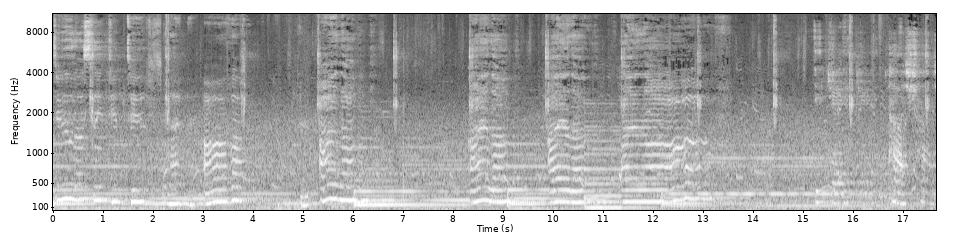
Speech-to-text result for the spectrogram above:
Do those things you do like other. And I love. hush, hush.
